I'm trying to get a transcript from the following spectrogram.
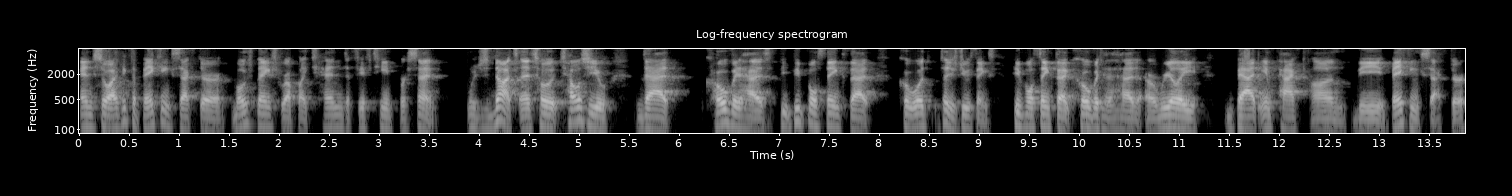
and so I think the banking sector, most banks were up like 10 to 15%, which is nuts. And so it tells you that COVID has. People think that. Well, it two things. People think that COVID has had a really bad impact on the banking sector,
